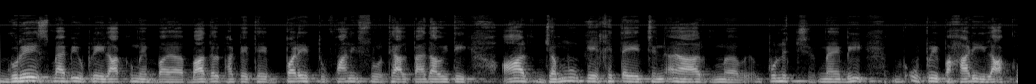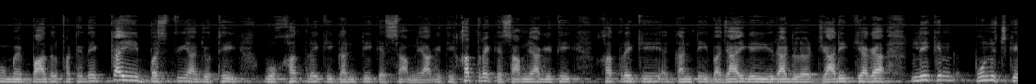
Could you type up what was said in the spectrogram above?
गुरेज में भी ऊपरी इलाकों में बादल फटे थे। बड़े तूफानी सूरत पैदा हुई थी। और जम्मू के खत्े पुंछ में भी ऊपरी पहाड़ी इलाकों में बादल फटे थे। कई बस्तियाँ जो थी, वो खतरे की घंटी के सामने आ गई थी। खतरे के सामने आ गई थी। खतरे की घंटी बजाई गई। रेड अलर्ट जारी किया गया। लेकिन पुंछ के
